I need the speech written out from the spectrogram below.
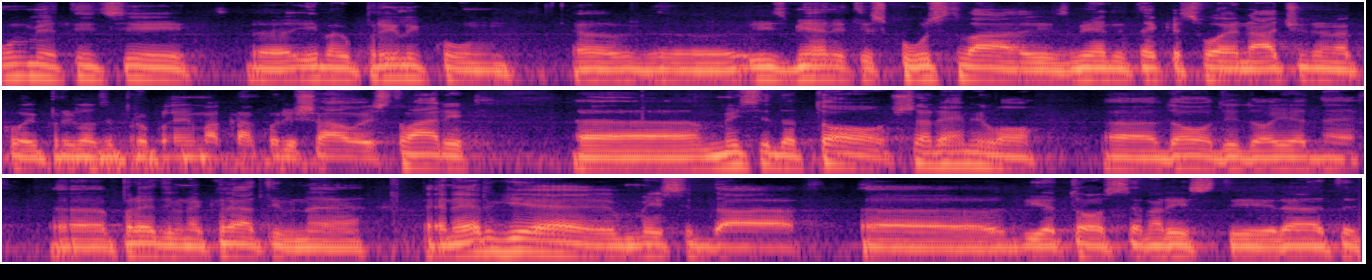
umjetnici imaju priliku E, izmijeniti iskustva, izmijeniti neke svoje načine na koji prilaze problema, kako rješavaju stvari. E, mislim da to šarenilo e, dovodi do jedne predivne kreativne energije. Mislim da je to scenarist i redatelj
